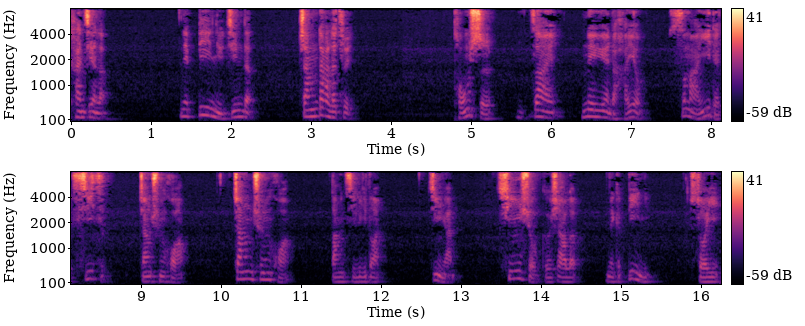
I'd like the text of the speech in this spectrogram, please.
看见了。那婢女惊的张大了嘴。同时，在内院的还有司马懿的妻子张春华。张春华当机立断，竟然亲手格杀了那个婢女。所以，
